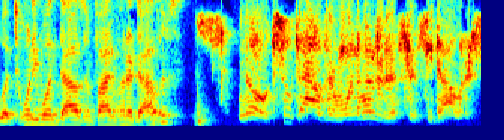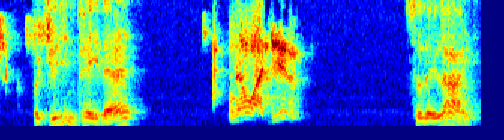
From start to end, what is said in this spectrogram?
What twenty one thousand five hundred dollars? No, two thousand one hundred and fifty dollars. But you didn't pay that, No, I didn't. so they lied.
